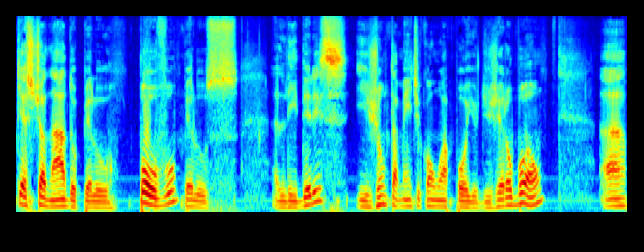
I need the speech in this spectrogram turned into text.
questionado pelo povo, pelos líderes e juntamente com o apoio de Jeroboão, ah,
